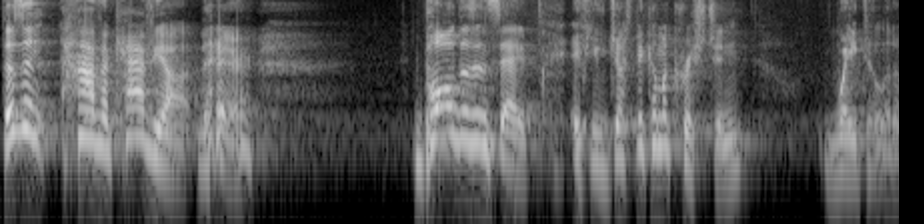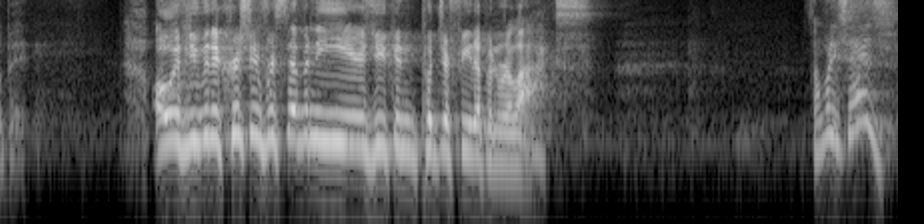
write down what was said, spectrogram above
Doesn't have a caveat there. Paul doesn't say, if you've just become a Christian, wait a little bit. Oh, if you've been a Christian for 70 years, you can put your feet up and relax. That's not what he says.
